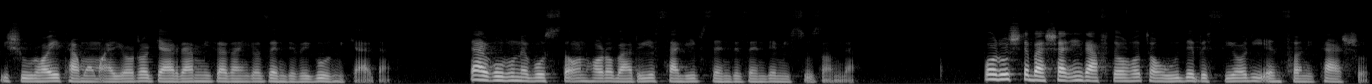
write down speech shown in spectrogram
بیشورهای تمام ایار را گردن می زدن یا زنده به گور می کردن. در قرون وسطا آنها را بر روی صلیب زنده زنده می سوزندن. با رشد بشر این رفتارها تا حدود بسیاری انسانی تر شد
